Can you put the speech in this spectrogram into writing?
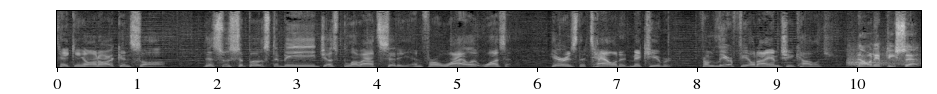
taking on Arkansas. This was supposed to be just blowout city, and for a while it wasn't. Here is the talented Mick Hubert from Learfield IMG College. Now an empty set.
